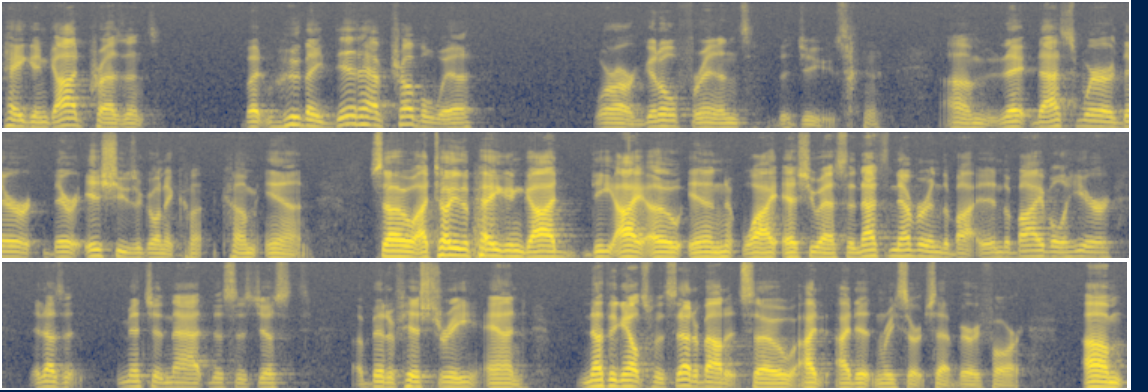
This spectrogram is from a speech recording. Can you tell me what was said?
pagan God presence. But who they did have trouble with were our good old friends, the Jews. Um, that, that's where their, their issues are going to co- come in. So I tell you the pagan god, D I O N Y S U S, and that's never in the, in the Bible here. It doesn't mention that. This is just a bit of history, and nothing else was said about it, so I, I didn't research that very far. Um,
